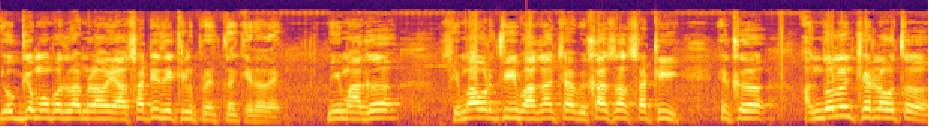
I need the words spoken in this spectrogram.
योग्य मोबदला मिळावा यासाठी देखील प्रयत्न केलेला. आहे मी मागं सीमावर्ती भागाच्या विकासासाठी एक आंदोलन छेडलं होतं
